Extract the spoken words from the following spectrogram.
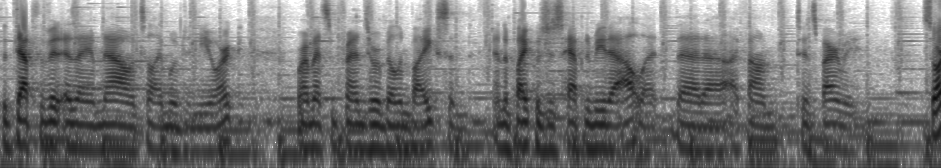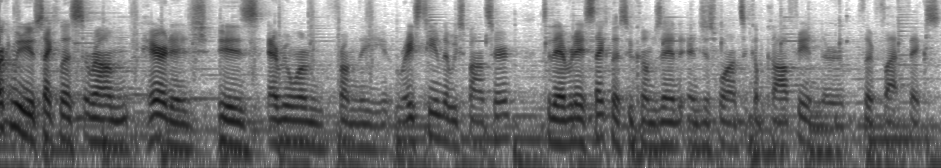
the depth of it as I am now until I moved to New York where I met some friends who were building bikes, and, and the bike was just happened to be the outlet that uh, I found to inspire me. So our community of cyclists around Heritage is everyone from the race team that we sponsor to the everyday cyclist who comes in and just wants a cup of coffee and their, their flat fix.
